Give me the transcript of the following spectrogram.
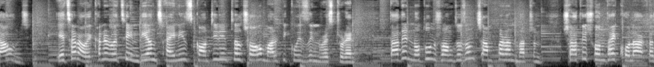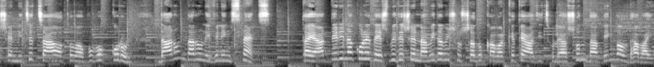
lounge. এছাড়াও এখানে রয়েছে ইন্ডিয়ান চাইনিজ কন্টিনেন্টাল সহ মাল্টি কুইজিন রেস্টুরেন্ট। তাদের নতুন সংযোজন চাম্পারান মাটন। সাথে সন্ধ্যায় খোলা আকাশের নিচে চা অথবা উপভোগ করুন দারুণ দারুণ ইভিনিং স্ন্যাক্স তাই আর দেরি না করে দেশ বিদেশের নামি দামি সুস্বাদু খাবার খেতে আজই চলে আসুন দ্য বেঙ্গল ধাবায়।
